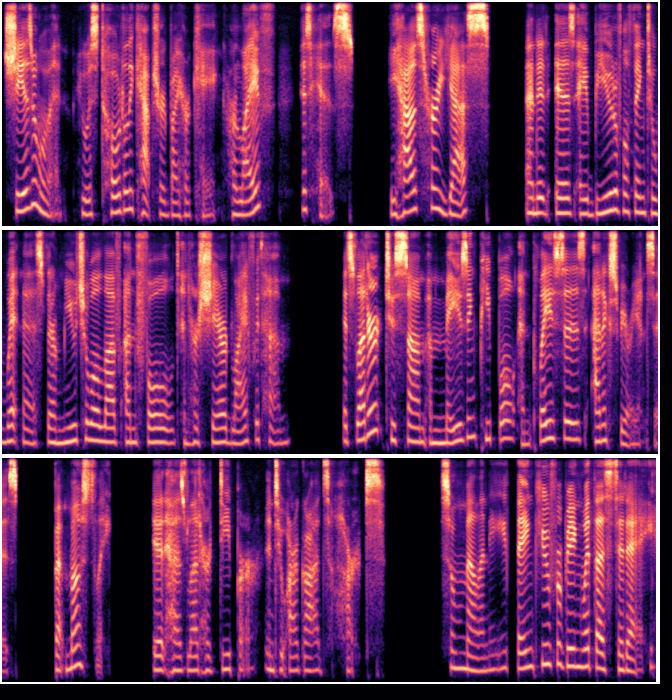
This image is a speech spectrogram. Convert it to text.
She is a woman who is totally captured by her king. Her life is his. He has her yes, and it is a beautiful thing to witness their mutual love unfold in her shared life with him. It's led her to some amazing people and places and experiences, but mostly it has led her deeper into our God's heart. So, Melanie, thank you for being with us today.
